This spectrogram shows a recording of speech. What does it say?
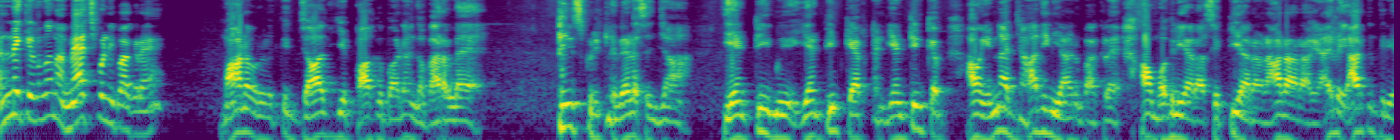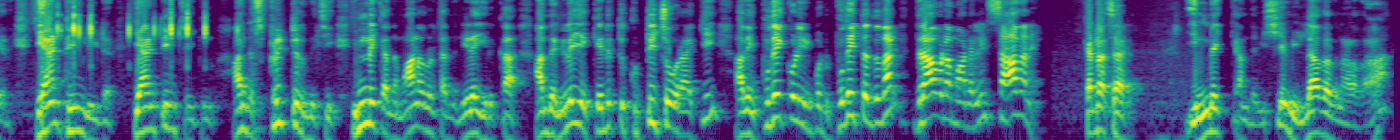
அன்னைக்கு இருந்தால் நான் மேட்ச் பண்ணி பார்க்குறேன் மாணவர்களுக்கு ஜாதிய பாகுபாடு அங்கே வரலை. டீம் ஸ்பிரிட்டில் வேலை செஞ்சான். என் டீமு என் டீம் கேப்டன் என் டீம் கேப் அவன் என்ன ஜாதின்னு யாரும் பார்க்கல. அவன் முதலியாரா செட்டியாரா ஆடாரா யாரு யாருக்கும் தெரியாது. என் டீம் லீடர் என் டீம் ஜெயிக்கணும். அந்த ஸ்பிரிட் இருந்துச்சு. இன்னைக்கு அந்த மாணவர்கள்ட்ட அந்த நிலை இருக்கா? அந்த நிலையை கெடுத்து குட்டிச்சோராக்கி அதை புதைக்கொழியில் போட்டு புதைத்தது தான் திராவிட மாடலின் சாதனை. கரெக்டா சார் இன்னைக்கு அந்த விஷயம் இல்லாததுனால தான்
